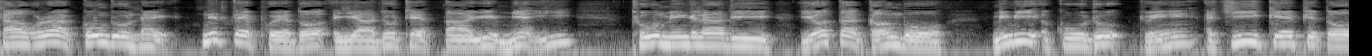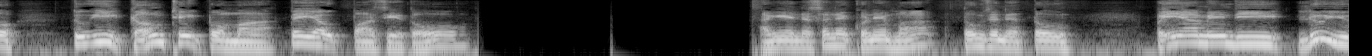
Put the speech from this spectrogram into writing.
ထာဝရကုန်းတို့၌နှစ်သက်ဘွယ်သော အရာတို့ထက်သာ၍မြတ်၏။ထိုမင်္ဂလာသည် ယောသပ်ခေါင်းပေါ်၊မိမိအစ်ကိုတို့တွင် အကြီးအကဲဖြစ်သော သူ၏ခေါင်းထိပ်ပေါ်မှာ သက်ရောက်ပါစေသော။27ဗင်္ယာမိန်သည် လုယူ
